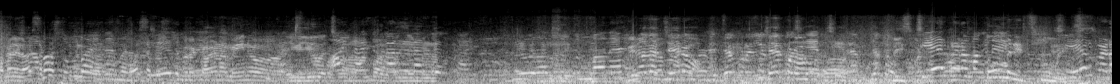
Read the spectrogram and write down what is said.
ಆಮೇಲೆ ರಾಷ್ಟ್ರ ಪ್ರಶಸ್ತಿ ತುಂಬಾ ಇದೆ ಬಂದಿದೆ. ಮೇಡಮ್ ರಾಷ್ಟ್ರ ಪ್ರಶಸ್ತಿ ಬರೋ ಕಾರಣ ಮೇನು ಈಗ ಚೇರು ಬೇಡ. ಚೇರ್ ಬೇಡ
